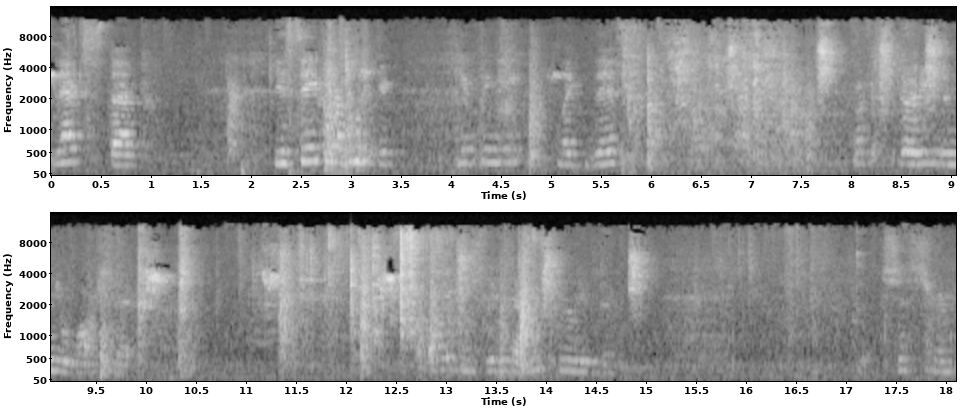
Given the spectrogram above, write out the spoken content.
Next step. You see if you have like a you thingy like this. If it's dirty, then you wash it. Just leave it gonna leave it there. It's just shrimp.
